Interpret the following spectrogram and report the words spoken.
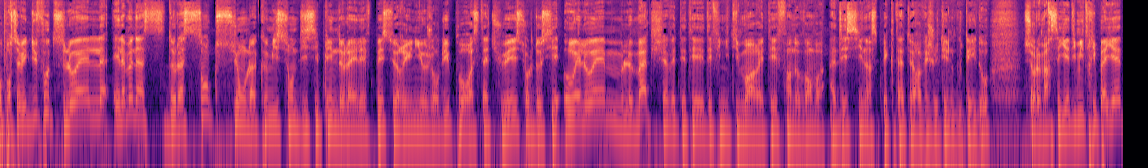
On poursuit avec du foot. L'OL et la menace de la sanction. La commission de discipline de la LFP se réunit aujourd'hui pour statuer sur le dossier OLOM. Le match avait été définitivement arrêté fin novembre à Dessine. Un spectateur avait jeté une bouteille d'eau sur le Marseillais Dimitri Payet.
